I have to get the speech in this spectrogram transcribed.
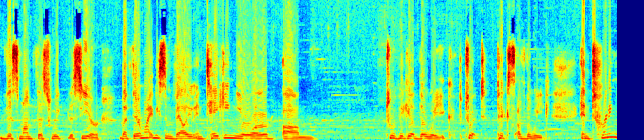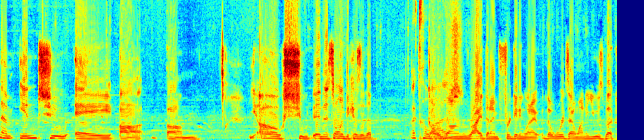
this month, this week, this year, but there might be some value in taking your um, twit pick of the week, twit picks of the week, and turning them into a uh, um, oh shoot, and it's only because of the A collage. ride that I'm forgetting what I the words I want to use, but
